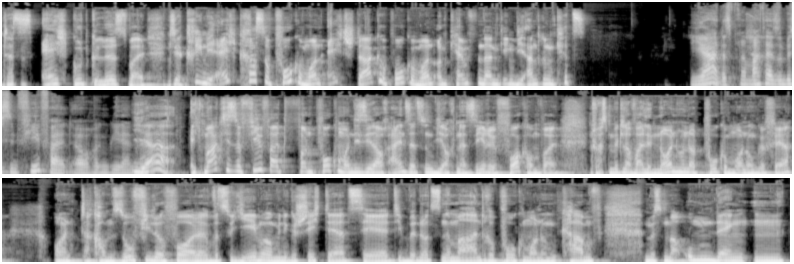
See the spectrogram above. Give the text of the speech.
das ist echt gut gelöst, weil da kriegen die echt krasse Pokémon, echt starke Pokémon und kämpfen dann gegen die anderen Kids. Ja, das macht halt so ein bisschen Vielfalt auch irgendwie dann. ne? Ja, ich mag diese Vielfalt von Pokémon, die sie da auch einsetzen und die auch in der Serie vorkommen, weil du hast mittlerweile 900 Pokémon ungefähr und da kommen so viele vor, da wird zu jedem irgendwie eine Geschichte erzählt, die benutzen immer andere Pokémon im Kampf, müssen mal umdenken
